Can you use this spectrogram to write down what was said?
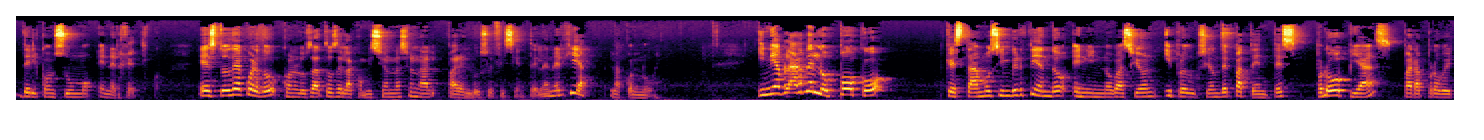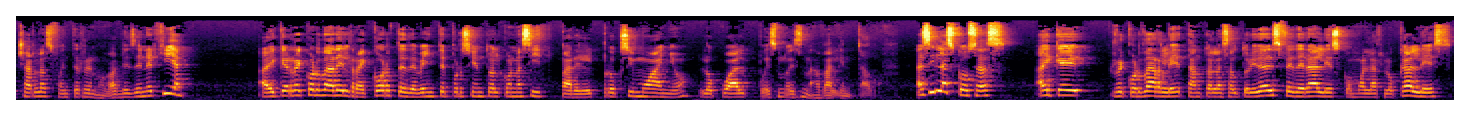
del consumo energético. Esto de acuerdo con los datos de la Comisión Nacional para el Uso Eficiente de la Energía, la CONUE. Y ni hablar de lo poco que estamos invirtiendo en innovación y producción de patentes propias para aprovechar las fuentes renovables de energía. Hay que recordar el recorte de 20% al CONACIT para el próximo año, lo cual pues no es nada alentador. Así las cosas, hay que recordarle tanto a las autoridades federales como a las locales,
